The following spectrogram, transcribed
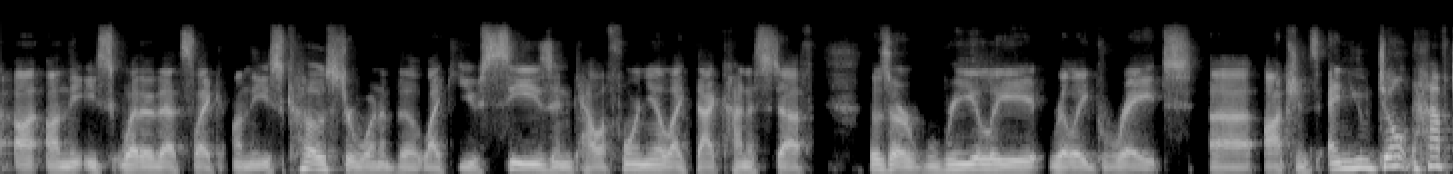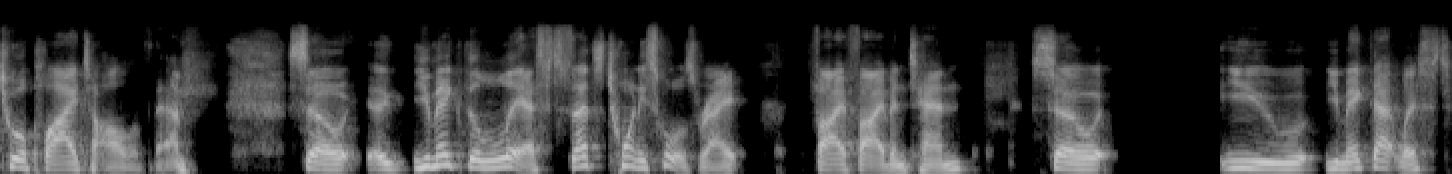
on the east whether that's like on the east coast or one of the like ucs in california like that kind of stuff those are really really great uh, options and you don't have to apply to all of them. So uh, you make the list so that's 20 schools right? Five five and 10 so you you make that list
